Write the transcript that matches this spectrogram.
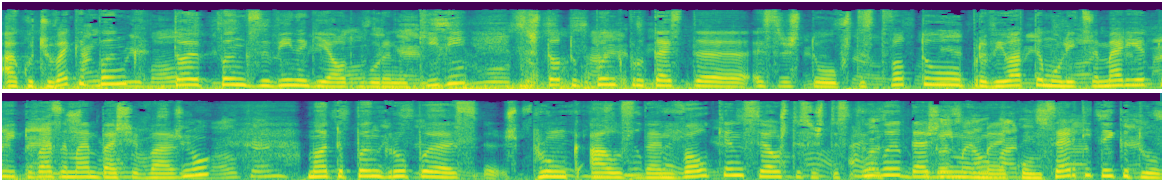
Ако човек е пънк, той е пънк за винаги е отговора на Киди, защото пънк протеста е срещу обществото, правилата му, лицемерието и това за мен беше важно. Моята пънк група Sprung aus den Wolken все още съществува, даже имаме концерти, тъй като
